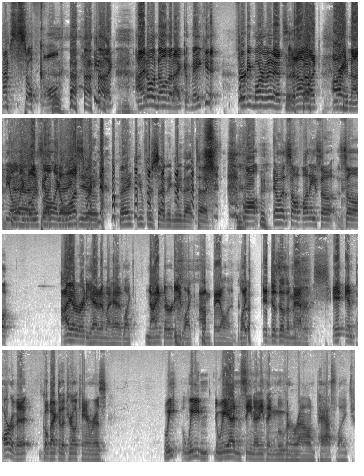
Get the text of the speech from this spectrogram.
I'm so cold. he's like, I don't know that I could make it. 30 more minutes. And I'm like, all right, I'm not the only Yeah, one feeling like, a "Thank wuss you. right now. Thank you for sending me that text. well, it was so funny. So so I had already had it in my head like 9:30 like I'm bailing. Like it just doesn't matter. And, and part of it, go back to the trail cameras. We we we hadn't seen anything moving around past like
